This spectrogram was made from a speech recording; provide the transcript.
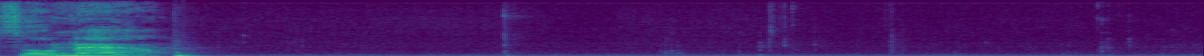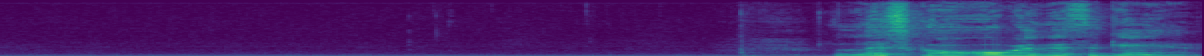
So now, let's go over this again.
